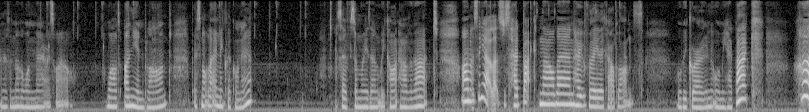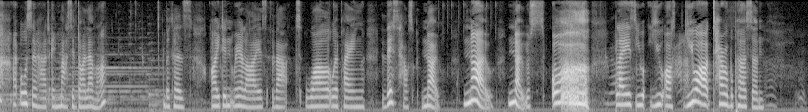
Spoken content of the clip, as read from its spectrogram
And there's another one there as well. A wild onion plant but it's not letting me click on it. So for some reason we can't have that. Um so yeah let's just head back now then. Hopefully the cow plants will be grown when we head back. I also had a massive dilemma because I didn't realise that while we're playing this house, no, no, no, you're, oh, Blaize, you you are you are a terrible person.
